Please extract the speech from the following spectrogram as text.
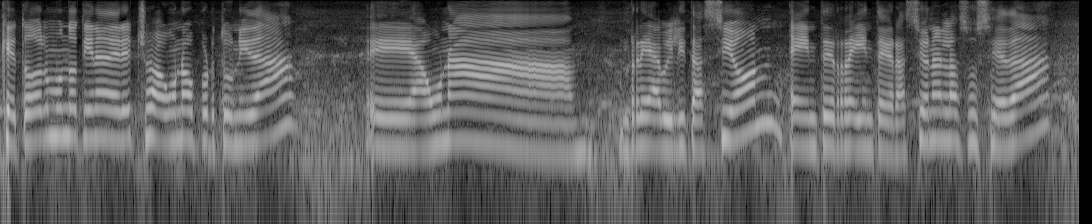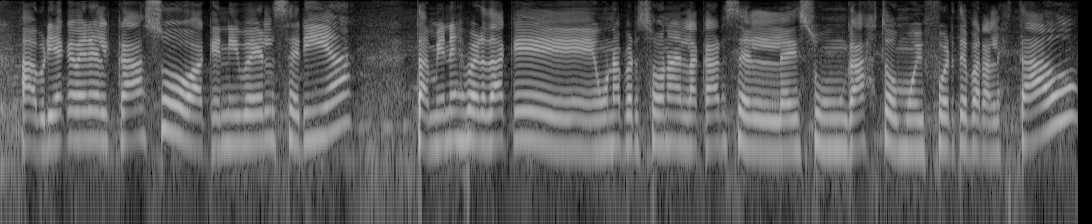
que todo el mundo tiene derecho a una oportunidad eh, a una rehabilitación e reintegración en la sociedad. Habría que ver el caso, a qué nivel sería. También es verdad que una persona en la cárcel es un gasto muy fuerte para el Estado,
